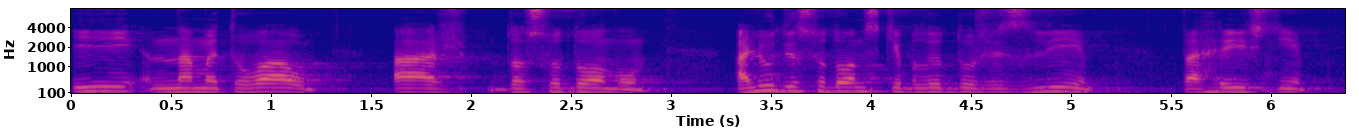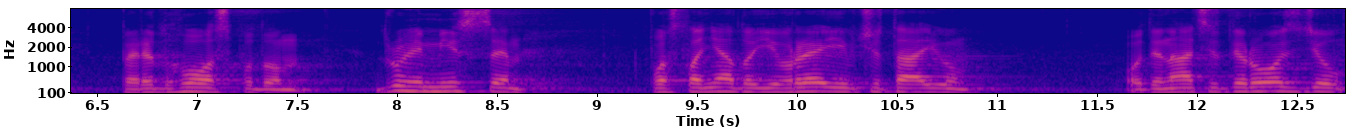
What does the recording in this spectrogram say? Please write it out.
і наметував аж до Содому. А люди содомські були дуже злі та грішні перед Господом. Друге місце послання до євреїв читаю, 11 розділ,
